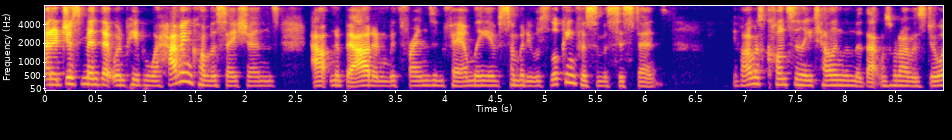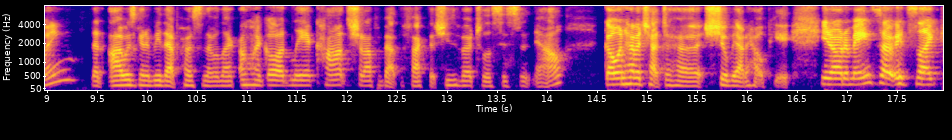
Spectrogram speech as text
And it just meant that when people were having conversations out and about and with friends and family, if somebody was looking for some assistance, if I was constantly telling them that that was what I was doing, that I was going to be that person that were like, oh my God, Leah can't shut up about the fact that she's a virtual assistant now. Go and have a chat to her. She'll be able to help you. You know what I mean? So it's like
